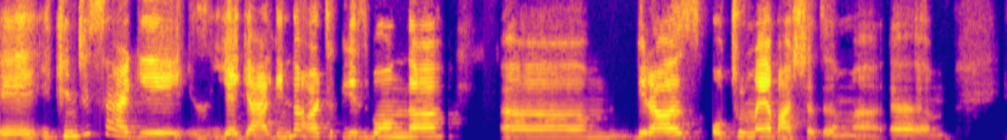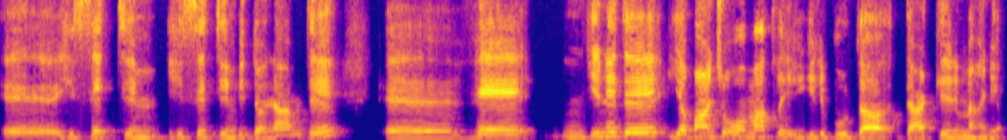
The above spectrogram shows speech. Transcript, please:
E, ikinci sergiye geldiğimde artık Lizbon'da e, biraz oturmaya başladığımı e, e, hissettiğim hissettiğim bir dönemdi. E, ve yine de yabancı olmakla ilgili burada dertlerimi hani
